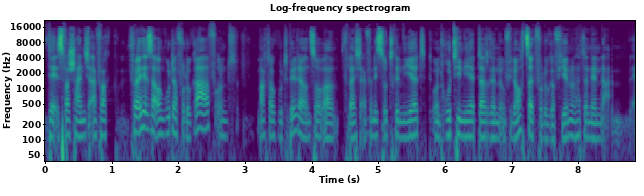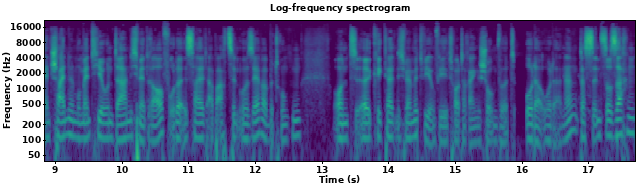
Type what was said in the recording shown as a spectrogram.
der ist wahrscheinlich einfach, vielleicht ist er auch ein guter Fotograf und macht auch gute Bilder und so, aber vielleicht einfach nicht so trainiert und routiniert da drin irgendwie eine Hochzeit fotografieren und hat dann den entscheidenden Moment hier und da nicht mehr drauf oder ist halt ab 18 Uhr selber betrunken und äh, kriegt halt nicht mehr mit, wie irgendwie die Torte reingeschoben wird. Oder, oder, ne? Das sind so Sachen.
